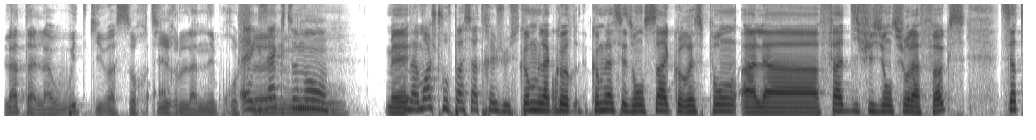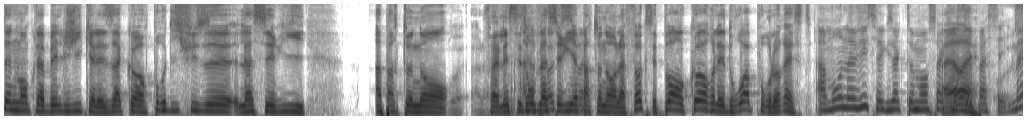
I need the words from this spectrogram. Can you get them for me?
Là, t'as la 8 qui va sortir l'année prochaine. Exactement. ou- Mais Bah, moi, je trouve pas ça très juste. comme la, comme la saison 5 correspond à la fin de diffusion sur la Fox, certainement Ouais. que la Belgique a les accords pour diffuser la série appartenant, Ouais, à la- enfin les saisons la de la Fox, série ouais. appartenant à la Fox, et pas encore les droits pour le reste. À mon avis, c'est exactement ça qui Ah ouais. s'est passé. Mais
